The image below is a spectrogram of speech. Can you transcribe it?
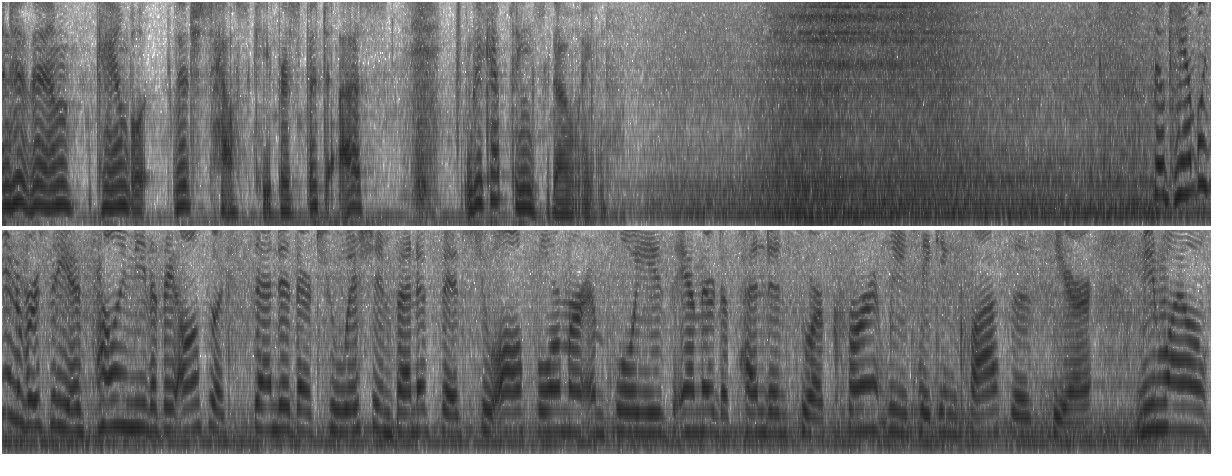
And to them, Campbell, they're just housekeepers, but to us, we kept things going. So Campbell University is telling me that they also extended their tuition benefits to all former employees and their dependents who are currently taking classes here. Meanwhile,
